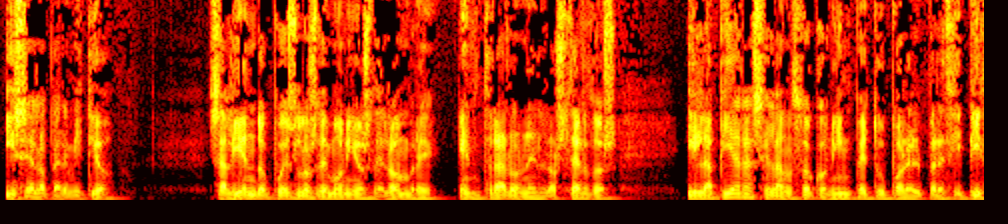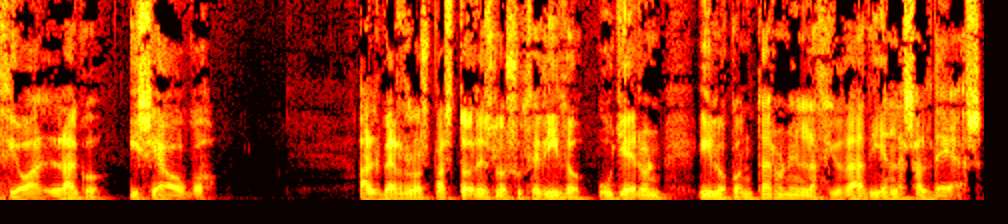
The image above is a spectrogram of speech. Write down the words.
Y se lo permitió. Saliendo pues los demonios del hombre, entraron en los cerdos, y la piara se lanzó con ímpetu por el precipicio al lago y se ahogó. Al ver los pastores lo sucedido, huyeron y lo contaron en la ciudad y en las aldeas.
